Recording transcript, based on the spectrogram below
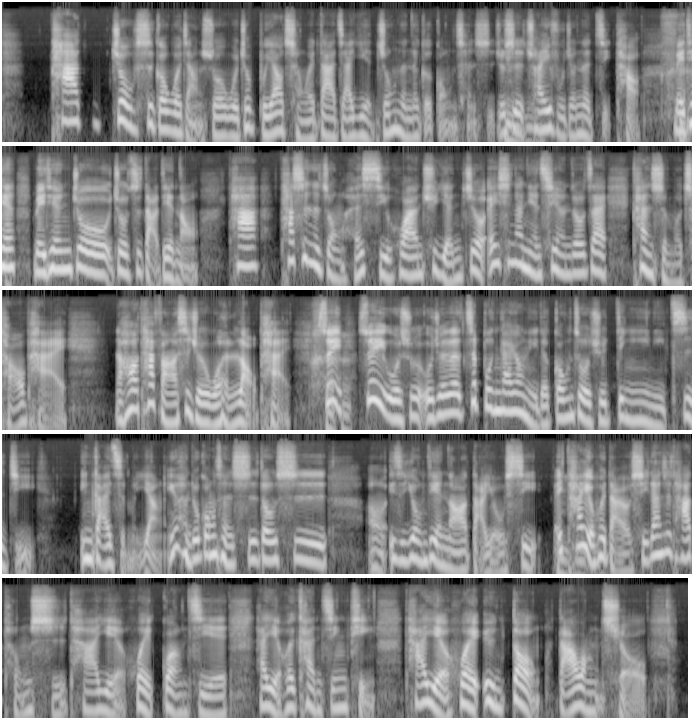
他就是跟我讲说，我就不要成为大家眼中的那个工程师，就是穿衣服就那几套，每天每天就就是打电脑。他他是那种很喜欢去研究，哎，现在年轻人都在看什么潮牌，然后他反而是觉得我很老派，所以所以我说，我觉得这不应该用你的工作去定义你自己应该怎么样，因为很多工程师都是嗯、呃一直用电脑打游戏，诶，他也会打游戏，但是他同时他也会逛街，他也会看精品，他也会运动打网球。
